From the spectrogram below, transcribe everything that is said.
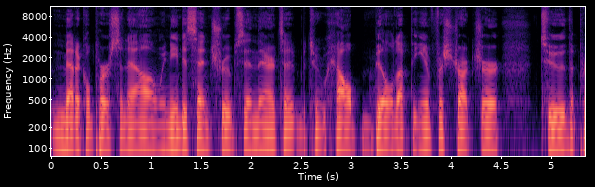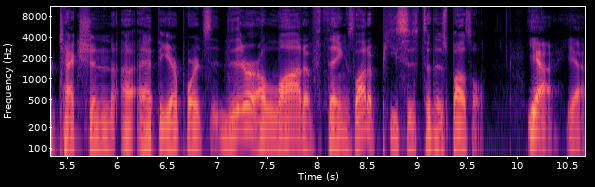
medical personnel and we need to send troops in there to to help build up the infrastructure to the protection uh, at the airports. There are a lot of things, a lot of pieces to this puzzle. Yeah, yeah.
